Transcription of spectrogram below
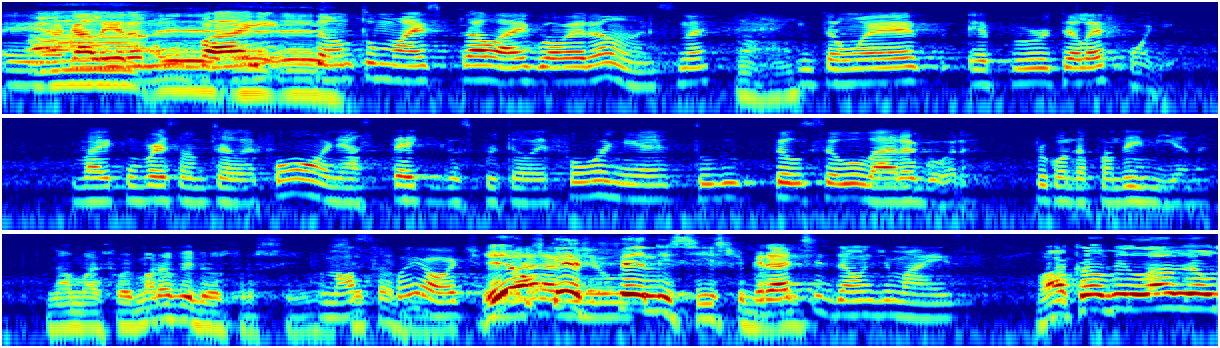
é, ah, a galera não é, vai é, é. tanto mais pra lá igual era antes, né? Uhum. Então é, é por telefone vai conversando no telefone, as técnicas por telefone, é tudo pelo celular agora, por conta da pandemia, né? Não, mas foi maravilhoso pra você. Nossa, tá foi bem. ótimo. Eu fiquei felicíssimo. Gratidão demais. Olha que eu vi lá, eu,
